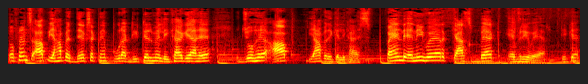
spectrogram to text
तो फ्रेंड्स आप यहाँ पे देख सकते हैं, पूरा डिटेल में लिखा गया है। जो है, आप यहाँ पे देखिए, लिखा है स्पेंड एनीवेयर कैशबैक एवरीवेयर ठीक है?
